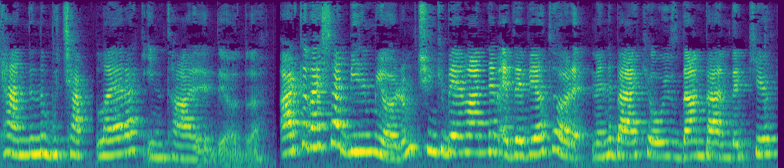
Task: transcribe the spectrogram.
kendini bıçaklayarak intihar ediyordu. Arkadaşlar bilmiyorum. Çünkü benim annem edebiyat öğretmeni. Belki o yüzden bendeki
